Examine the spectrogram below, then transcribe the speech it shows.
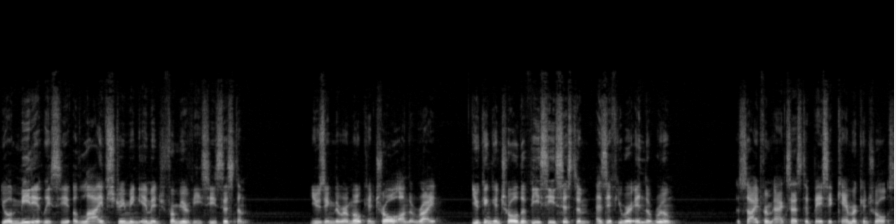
you'll immediately see a live streaming image from your VC system. Using the remote control on the right, you can control the VC system as if you were in the room. Aside from access to basic camera controls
